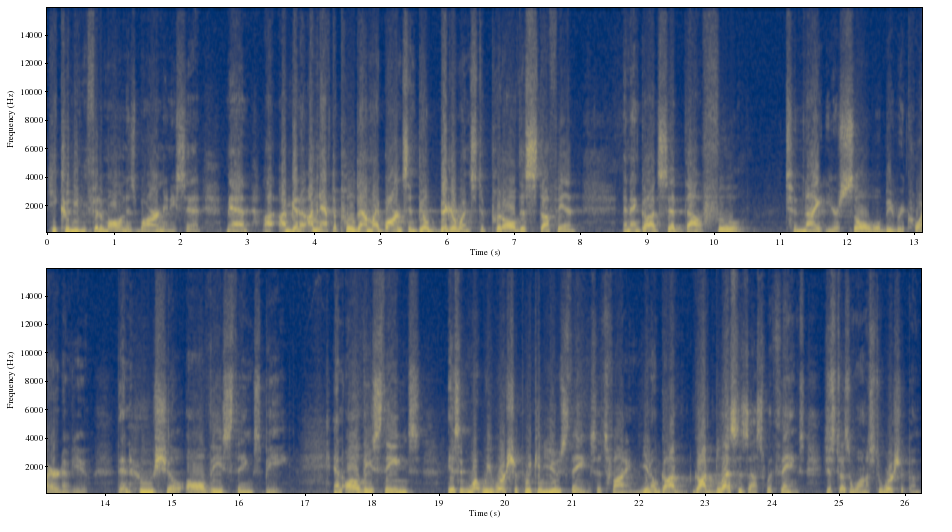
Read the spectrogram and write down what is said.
he couldn't even fit them all in his barn. And he said, Man, I, I'm going to I'm going to have to pull down my barns and build bigger ones to put all this stuff in. And then God said, Thou fool, tonight your soul will be required of you. Then who shall all these things be? And all these things isn't what we worship. We can use things. It's fine. You know, God, God blesses us with things. He just doesn't want us to worship Him,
